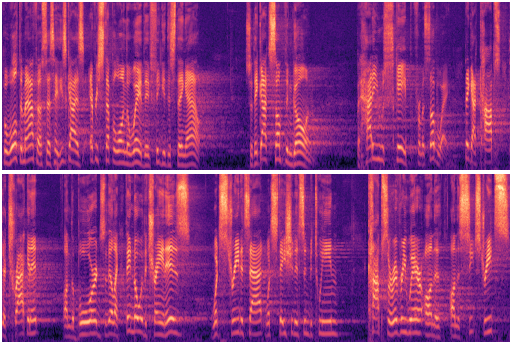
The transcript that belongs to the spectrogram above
But Walter Matthau says, hey, these guys, every step along the way, they've figured this thing out. So they got something going. But how do you escape from a subway? They got cops. They're tracking it on the board. So they're like, they know where the train is, what street it's at, what station it's in between. Cops are everywhere on the, on the streets.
